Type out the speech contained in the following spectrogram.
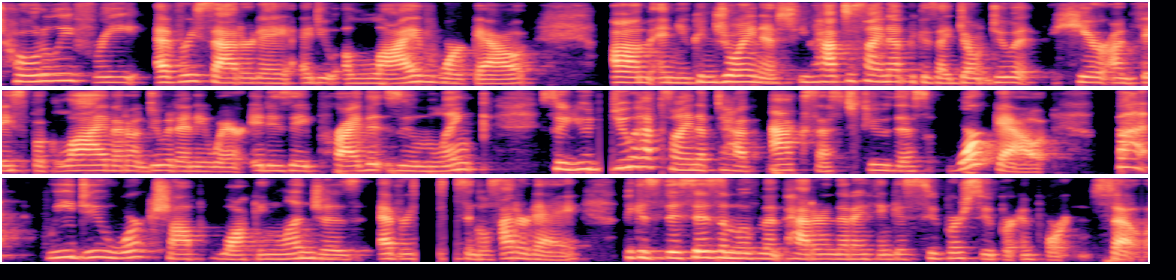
totally free every Saturday. I do a live workout um, and you can join us. You have to sign up because I don't do it here on Facebook Live. I don't do it anywhere. It is a private Zoom link. So you do have to sign up to have access to this workout. But we do workshop walking lunges every single Saturday because this is a movement pattern that I think is super, super important. So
